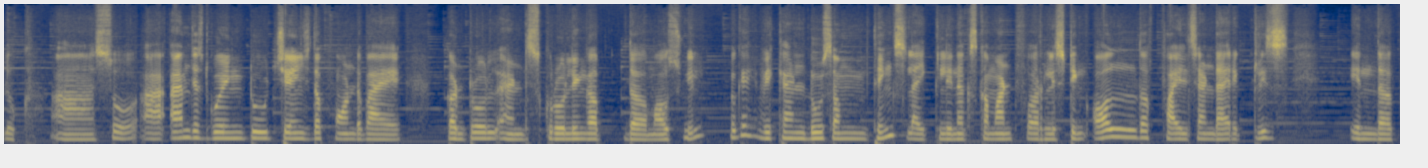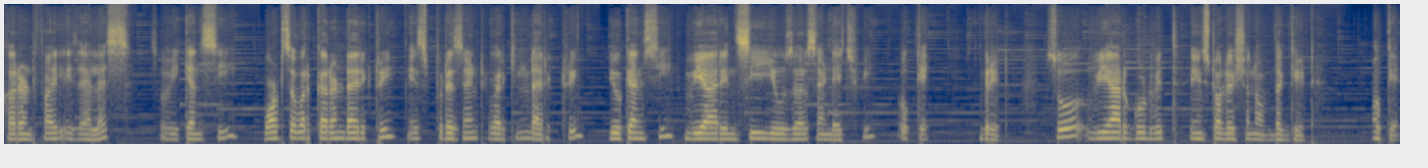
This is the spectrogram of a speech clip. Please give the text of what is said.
Look uh, so uh, i'm just going to change the font by control and scrolling up the mouse wheel. Okay we can do some things like linux command for listing all the files and directories in the current file is ls. So we can see what's our current directory is present working directory. You can see we are in c users and hp okay great so we are good with installation of the git okay.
